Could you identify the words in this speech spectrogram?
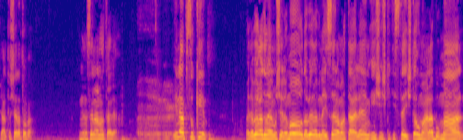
שאלת שאלה טובה, ננסה לענות עליה. הנה הפסוקים. מדבר אדוני אל משה לאמור, דבר אל בני ישראל אמרת אליהם, איש איש כי תסטה אשתו ומעלה בו מעל,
